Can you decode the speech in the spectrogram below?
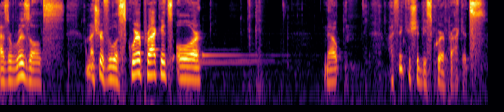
as a result, I'm not sure if it was square brackets or Nope. I think it should be square brackets.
